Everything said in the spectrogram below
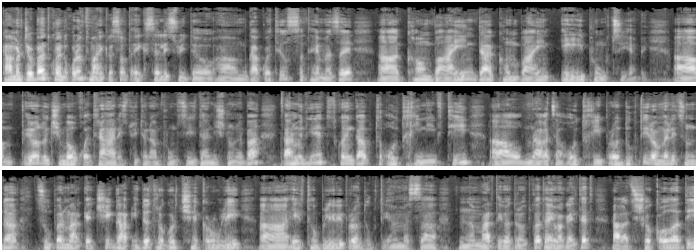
გამარჯობა, თქვენ უყურებთ Microsoft Excel-ის ვიდეო. ამ გაკვეთილს თემაზე combine და combine a ფუნქციები. ამ პირველ რიგში მოვყვეთ რა არის თვითონ ამ ფუნქციის დანიშნულება. წარმოიდგინეთ თქვენ გაქვთ 4 ნივთი, რაღაცა 4 პროდუქტი, რომელიც უნდა სუპერმარკეტში გაყიდოთ როგორც შეკრული ერთობლივი პროდუქტი. ამას მარტივად რო ვთქვა, აი მაგალითად, რაღაც შოკოლადი,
